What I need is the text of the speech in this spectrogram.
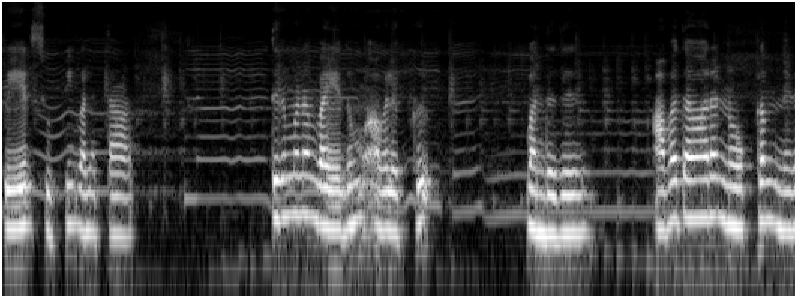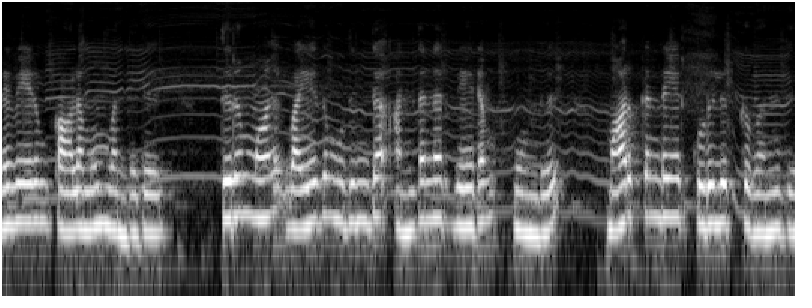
பெயர் சுட்டி வளர்த்தார். திருமணம் வயதும் அவளுக்கு வந்தது. அவதார நோக்கம் நிறைவேறும் காலமும் வந்தது. திருமால் வயது முதிர்ந்த அந்தணர் வேடம் பூண்டு மார்க்கண்டேயர் குடிலுக்கு வந்து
